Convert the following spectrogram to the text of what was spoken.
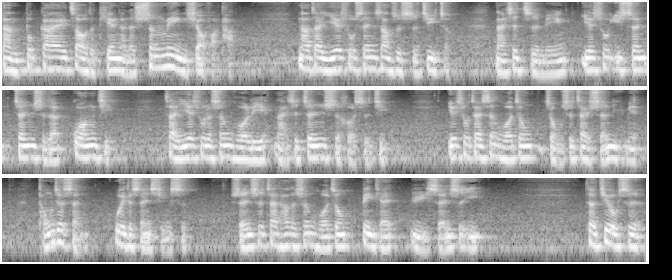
但不该照着天然的生命效法他。那在耶稣身上是实际者，乃是指明耶稣一生真实的光景。在耶稣的生活里，乃是真实和实际。耶稣在生活中总是在神里面，同着神，为着神行事。神是在他的生活中，并且与神是一。这就是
